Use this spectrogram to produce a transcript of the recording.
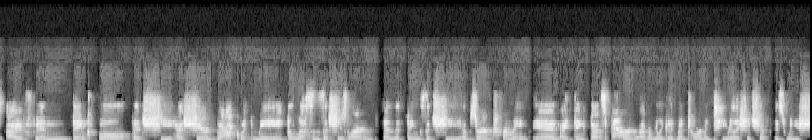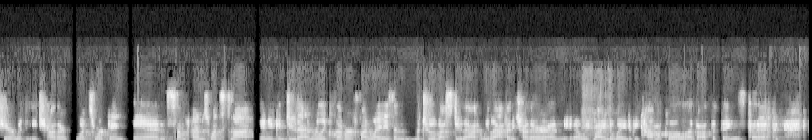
I've been thankful that she has shared back with me the lessons that she's learned and the things that she observed from me. And I think that's part of a really good mentor mentee relationship is when you share with each other what's what's working and sometimes what's not. And you can do that in really clever, fun ways. And the two of us do that. We laugh at each other and, you know, we find a way to be comical about the things that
